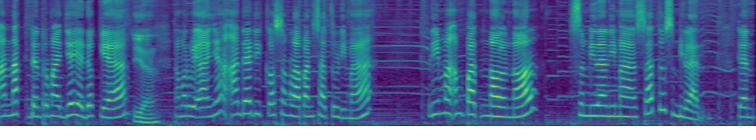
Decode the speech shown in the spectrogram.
anak dan remaja ya dok ya. Iya. Nomor WA-nya ada di 0815 5400 9519 dan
